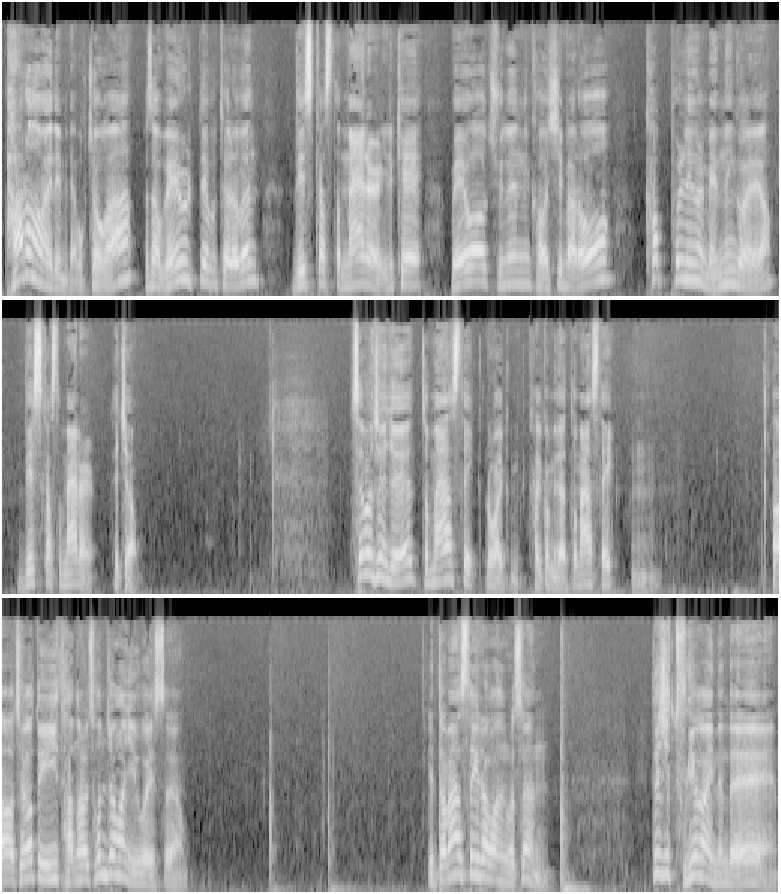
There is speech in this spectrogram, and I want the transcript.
바로 나와야 됩니다. 목적어가. 그래서 외울 때부터 여러분 discuss the matter 이렇게 외워주는 것이 바로 커플링을 맺는 거예요. Discuss the matter. 됐죠? 세 번째 이제 domestic로 갈, 갈 겁니다. domestic. 음. 아, 제가 또 이 단어를 선정한 이유가 있어요. 이 domestic이라고 하는 것은 뜻이 두 개가 있는데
